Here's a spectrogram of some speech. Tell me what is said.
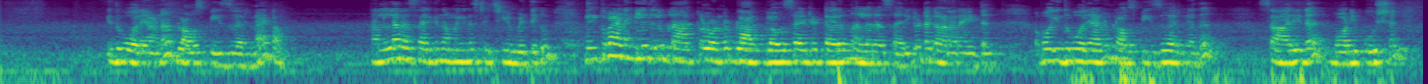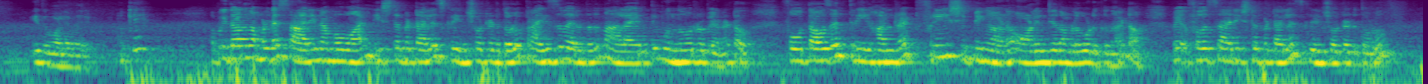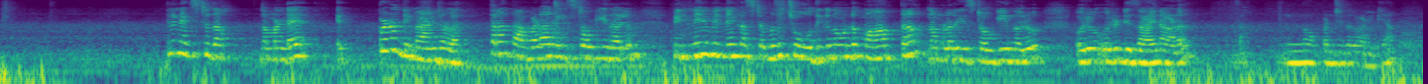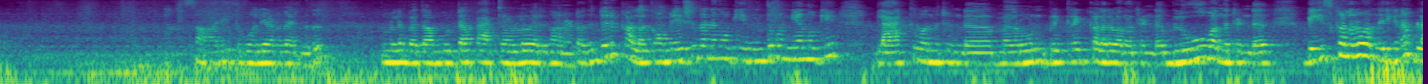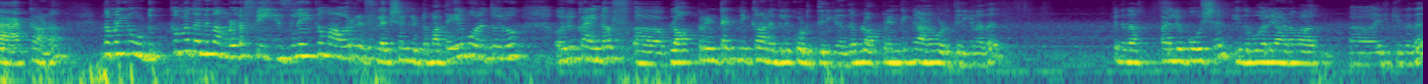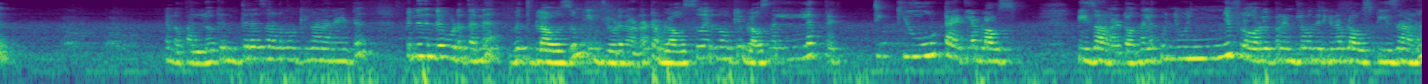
ഇതുപോലെയാണ് ബ്ലൗസ് പീസ് വരുന്നത് കേട്ടോ. നല്ല രസമായിരിക്കും നമ്മളിങ്ങനെ സ്റ്റിച്ച് ചെയ്യുമ്പോഴത്തേക്കും. നിങ്ങൾക്ക് വേണമെങ്കിൽ ഇതിൽ ബ്ലാക്ക് കളറുണ്ട് ബ്ലാക്ക് ബ്ലൗസ് ആയിട്ട് ഇട്ടാലും നല്ല രസമായിരിക്കും കേട്ടോ കാണാനായിട്ട്. അപ്പോൾ ഇതുപോലെയാണ് ബ്ലൗസ് പീസ് വരുന്നത്. സാരിയുടെ ബോഡി പോർഷൻ ഇതുപോലെ വരും. ഓക്കെ അപ്പോൾ ഇതാണ് നമ്മുടെ സാരി നമ്പർ വൺ ഇഷ്ടപ്പെട്ടാൽ സ്ക്രീൻഷോട്ട് എടുത്തോളൂ. പ്രൈസ് വരുന്നത് നാലായിരത്തി മുന്നൂറ് രൂപയാണ് കേട്ടോ. Four thousand three hundred free shipping ആണ് ഓൾ ഇന്ത്യ നമ്മൾ കൊടുക്കുന്നത് കേട്ടോ. ഫസ്റ്റ് സാരി ഇഷ്ടപ്പെട്ടാൽ സ്ക്രീൻഷോട്ട് എടുത്തോളൂ. ഇനി നെക്സ്റ്റ് ഇതാ നമ്മളുടെ എപ്പോഴും ഡിമാൻഡുള്ള എത്ര തവണ റീസ്റ്റോക്ക് ചെയ്താലും പിന്നെയും പിന്നെയും കസ്റ്റമേഴ്സ് ചോദിക്കുന്നതുകൊണ്ട് മാത്രം നമ്മൾ റീസ്റ്റോക്ക് ചെയ്യുന്ന ഒരു ഒരു ഒരു ദാ, ഒന്ന് ഓപ്പൺ ചെയ്ത് കാണിക്കാം. സാരി ഇതുപോലെയാണ് വരുന്നത്. നമ്മളുടെ ബദാം ബുട്ട പാറ്റേണിൽ വരുന്നതാണ് കേട്ടോ. അതിന്റെ ഒരു കളർ കോമ്പിനേഷൻ തന്നെ നോക്കി എന്ത് ഭംഗിയാന്ന് നോക്കി. ബ്ലാക്ക് വന്നിട്ടുണ്ട് മെറൂൺ ബ്രിക്ക് റെഡ് കളർ വന്നിട്ടുണ്ട് ബ്ലൂ വന്നിട്ടുണ്ട്. ബേസ് കളർ വന്നിരിക്കുന്ന ബ്ലാക്ക് ആണ്. നമ്മളിങ്ങനെ ഉടുക്കുമ്പോൾ തന്നെ നമ്മളുടെ ഫേസിലേക്കും ആ ഒരു റിഫ്ലക്ഷൻ കിട്ടും. അതേപോലത്തെ ഒരു ഒരു കൈൻഡ് ഓഫ് ബ്ലോക്ക് പ്രിന്റ് ടെക്നിക്കാണ് ഇതിൽ കൊടുത്തിരിക്കുന്നത്. ബ്ലോക്ക് പ്രിന്റിംഗ് ആണ് കൊടുത്തിരിക്കുന്നത്. പിന്നെ പല്ലു പോർഷൻ ഇതുപോലെയാണ് ഇരിക്കുന്നത്. കണ്ടോ? പല്ലൊക്കെ എന്ത് രസമാണ് നോക്കി കാണാനായിട്ട്. പിന്നെ ഇതിന്റെ കൂടെ തന്നെ വിത്ത് ബ്ലൗസും ഇൻക്ലൂഡഡ് ആണ് കേട്ടോ. ബ്ലൗസ് വരെ നോക്കി ബ്ലൗസ് നല്ല പെറ്റി ക്യൂട്ട് ആയിട്ടുള്ള ബ്ലൗസ് പീസാണ് കേട്ടോ. നല്ല കുഞ്ഞു കുഞ്ഞു ഫ്ലോറൽ പ്രിന്റിൽ വന്നിരിക്കുന്ന ബ്ലൗസ് പീസാണ്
